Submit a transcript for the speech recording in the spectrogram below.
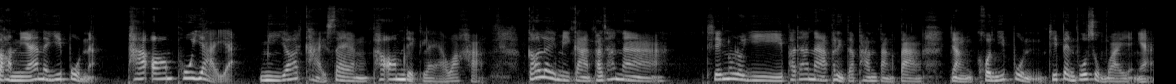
ตอนนี้ในญี่ปุ่นอะผ้าอ้อมผู้ใหญ่อะ มียอดขายแซงผ้าอ้อมเด็กแล้วอะค่ะ ก็เลยมีการพัฒนาเทคโนโลยีพัฒนาผลิตภัณฑ์ต่างๆ อย่างคนญี่ปุ่นที่เป็นผู้สูงวัยอย่างเงี้ย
